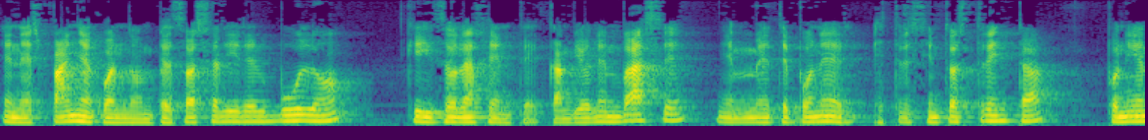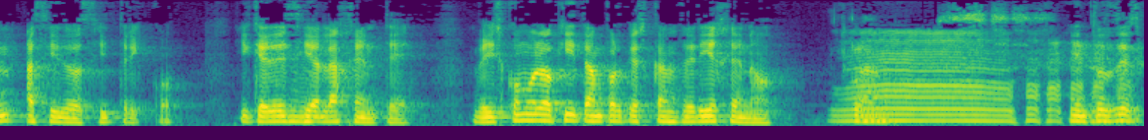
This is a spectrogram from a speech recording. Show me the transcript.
En España, cuando empezó a salir el bulo, ¿qué hizo la gente? Cambió el envase y en vez de poner E 330, ponían ácido cítrico. ¿Y qué decía la gente? ¿Veis cómo lo quitan porque es cancerígeno? Y entonces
